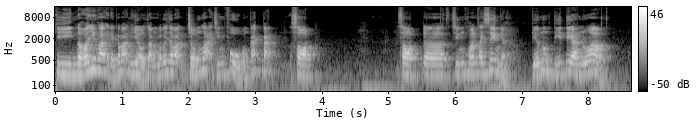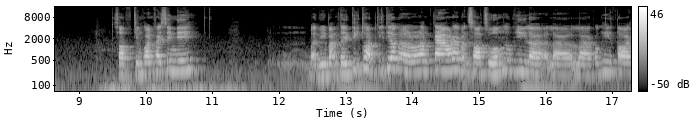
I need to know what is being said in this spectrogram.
Thì nói như vậy để các bạn hiểu rằng là bây giờ bạn chống lại chính phủ bằng cách bạn sọt sọt uh, chứng khoán phái sinh à? Kiếm được tí tiền đúng không? Sọt chứng khoán phái sinh đi. Bởi vì bạn thấy kỹ thuật kỹ thước là nó đang cao đấy bạn sọt xuống có khi là là là có khi toi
